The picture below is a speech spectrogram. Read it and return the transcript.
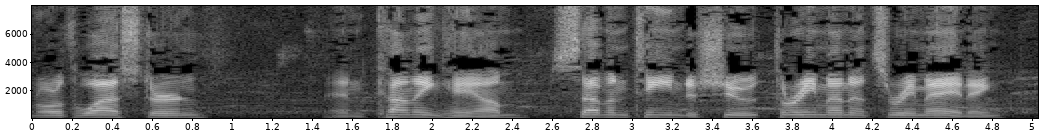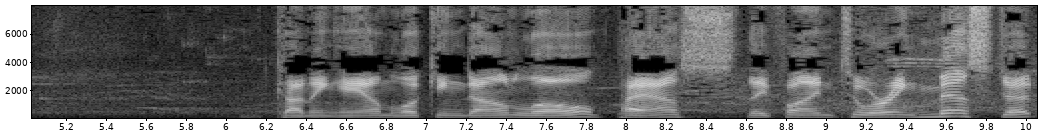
Northwestern and Cunningham. 17 to shoot, three minutes remaining. Cunningham looking down low. Pass. They find Touring. Missed it.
